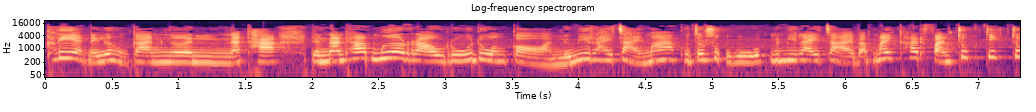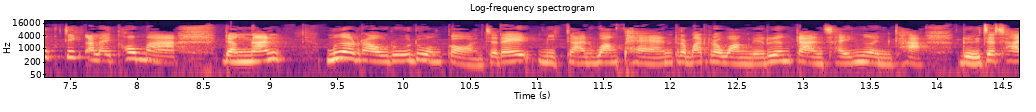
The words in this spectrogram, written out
เครียดในเรื่องของการเงินนะคะ ดังนั้นถ้าเมื่อเรารู้ดวงก่อน หรือมีรายจ่ายมากคุณจะรู้สึกโอ้โหมันมีรายจ่ายแบบไม่คาดฝันจุกจิกจุกจิกอะไรเข้ามา ดังนั้นเมื่อเรารู้ดวงก่อนจะได้มีการวางแผนระมัดระวังในเรื่องการใช้เงินค่ะ หรือจะใช้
